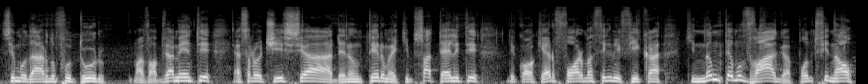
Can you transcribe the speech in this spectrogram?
se mudar no futuro. Mas, obviamente, essa notícia de não ter uma equipe satélite, de qualquer forma, significa que não temos vaga, ponto final,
